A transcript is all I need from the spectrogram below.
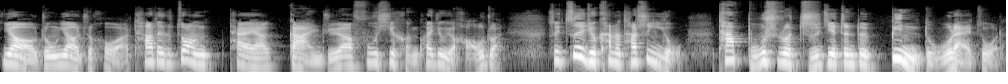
药中药之后啊，他的状态啊、感觉啊、呼吸很快就有好转。所以这就看到它是有，它不是说直接针对病毒来做的。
